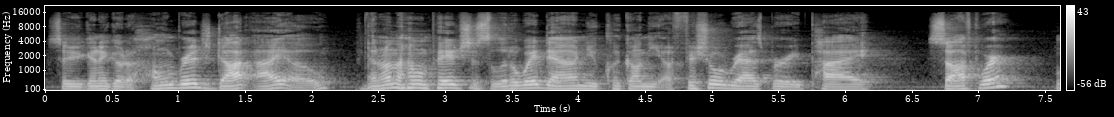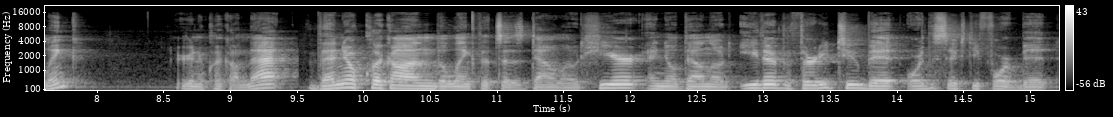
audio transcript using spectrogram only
So you're gonna go to homebridge.io. Then on the homepage, just a little way down, you click on the official Raspberry Pi software link. You're gonna click on that. Then you'll click on the link that says download here and you'll download either the 32-bit or the 64-bit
